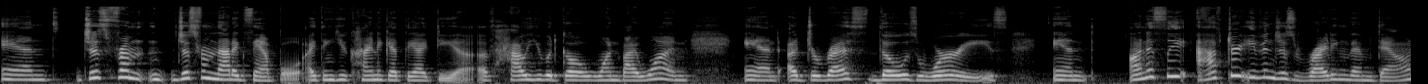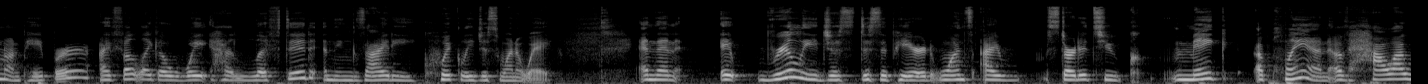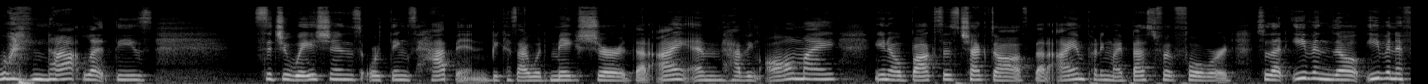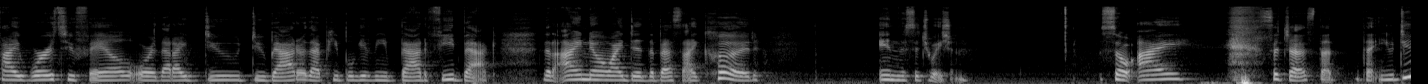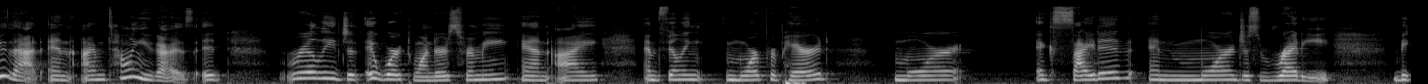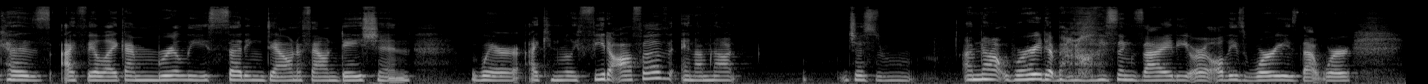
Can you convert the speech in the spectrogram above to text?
and just from just from that example i think you kind of get the idea of how you would go one by one and address those worries. And honestly after even just writing them down on paper i felt like a weight had lifted and the anxiety quickly just went away. And then it really just disappeared once i started to make a plan of how I would not let these situations or things happen because I would make sure that I am having all my, you know, boxes checked off, that I am putting my best foot forward so that even though even if I were to fail or that I do do bad or that people give me bad feedback, that I know I did the best I could in the situation. So I suggest that that you do that. And I'm telling you guys it really just it worked wonders for me. And I am feeling more prepared, more excited and more just ready because I feel like I'm really setting down a foundation where I can really feed off of and I'm not just I'm not worried about all this anxiety or all these worries that were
